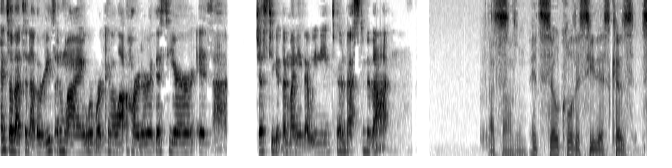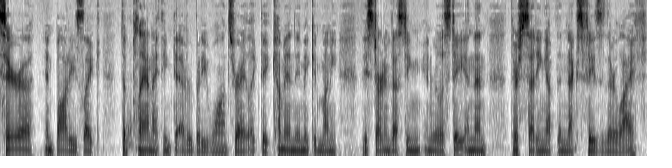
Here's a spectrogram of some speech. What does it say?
And so that's another reason why we're working a lot harder this year is uh, just to get the money that we need to invest into that. That's awesome. It's so cool to see this because Sarah embodies like the plan I think that everybody wants, right? Like they come in, they make good money, they start investing in real estate, and then they're setting up the next phase of their life.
